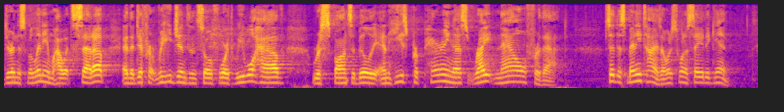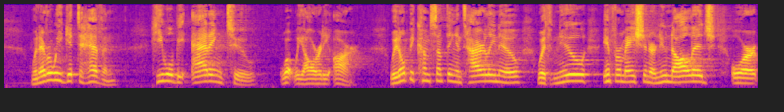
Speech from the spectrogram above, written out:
during this millennium how it's set up and the different regions and so forth we will have responsibility. And he's preparing us right now for that. I've said this many times. I just want to say it again. Whenever we get to heaven he will be adding to what we already are. We don't become something entirely new with new information or new knowledge or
